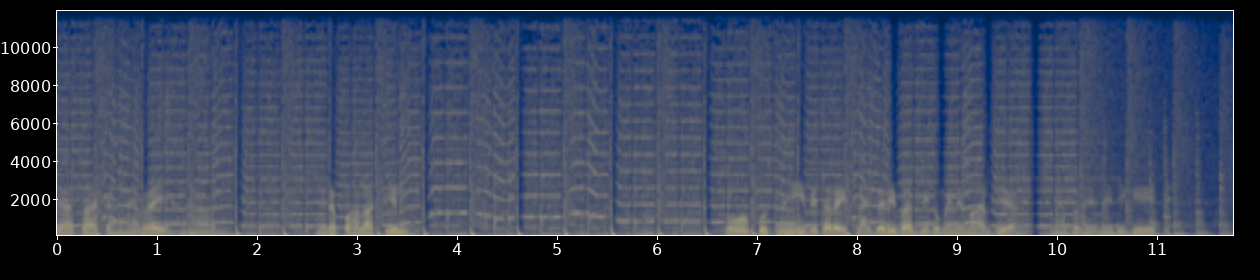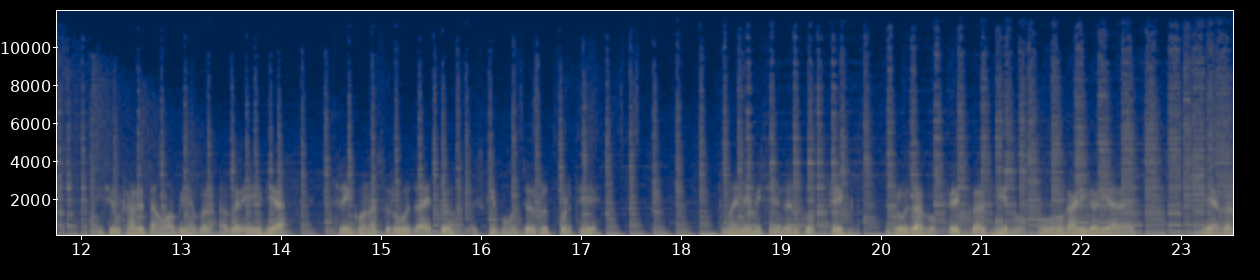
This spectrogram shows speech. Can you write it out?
जाता कहाँ है भाई? हाँ। मेरा पहला किल ओ, कुछ नहीं, बेचारा इतना गरीब आदमी को मैंने मार दिया। यहाँ पर है मेडिकेट इसे उठा लेता हूँ, अभी यहाँ पर। अगर एरिया श्रिंक होना शुरू हो जाए तो इसकी बहुत ज़रूरत पड़ती है। तो मैंने मिशन गन को फेंक ग्रोजा को फेंक कर भीड़ हो ओ, गाड़ी गाड़ी आ रहा है। ये अगर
